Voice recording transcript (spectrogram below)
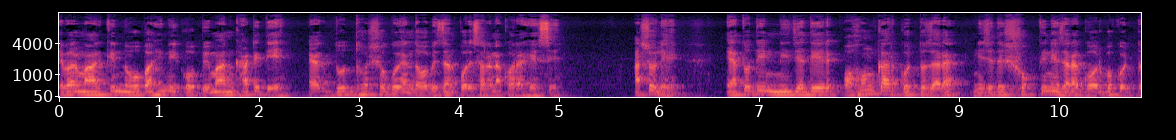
এবার মার্কিন নৌবাহিনী ও বিমান ঘাঁটিতে এক দুর্ধর্ষ গোয়েন্দা অভিযান পরিচালনা করা হয়েছে। আসলে, এতদিন নিজেদের অহংকার করত যারা, নিজেদের শক্তি নিয়ে যারা গর্ব করত,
